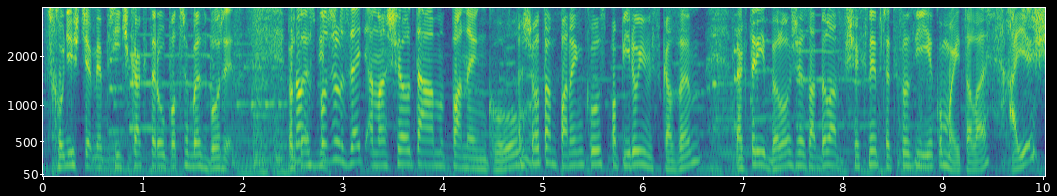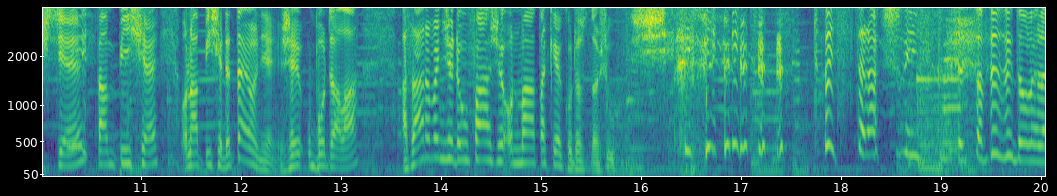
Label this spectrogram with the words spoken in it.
schodištěm je příčka, kterou potřebuje zbořit. No, zbořil zeď a našel tam panenku. Našel tam panenku s papírovým vzkazem, na který bylo, že zabila všechny předchozí jako majitele. A ještě tam píše, ona píše detailně, že je ubodala a zároveň, že doufá, že on má taky jako dost nožů. Je strašný. Představte si tohle na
